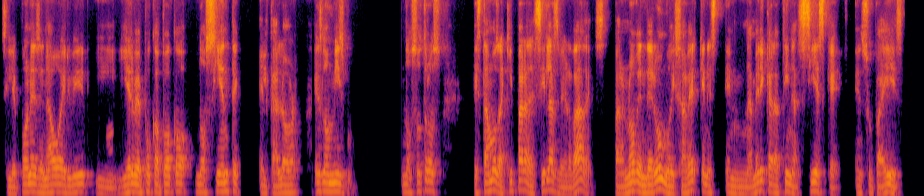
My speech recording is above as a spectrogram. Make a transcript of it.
si le pones en agua a hervir y hierve poco a poco, no siente el calor. Es lo mismo. Nosotros estamos aquí para decir las verdades, para no vender humo y saber que en, en América Latina, si es que en su país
